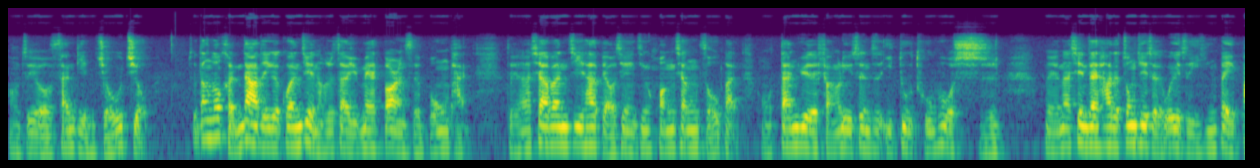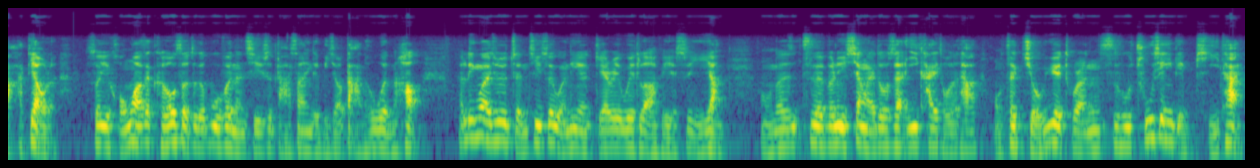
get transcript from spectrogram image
哦，只有三点九九。这当中很大的一个关键呢，是在于 Matt Barnes 的崩盘。对，那下半季他的表现已经荒腔走板，哦，单月的防御率甚至一度突破十。对，那现在他的终结者的位置已经被拔掉了，所以红袜在 closer 这个部分呢，其实是打上一个比较大的问号。那另外就是整季最稳定的 Gary Whitlock 也是一样。哦，那自责分率向来都是在一开头的他，哦，在九月突然似乎出现一点疲态，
